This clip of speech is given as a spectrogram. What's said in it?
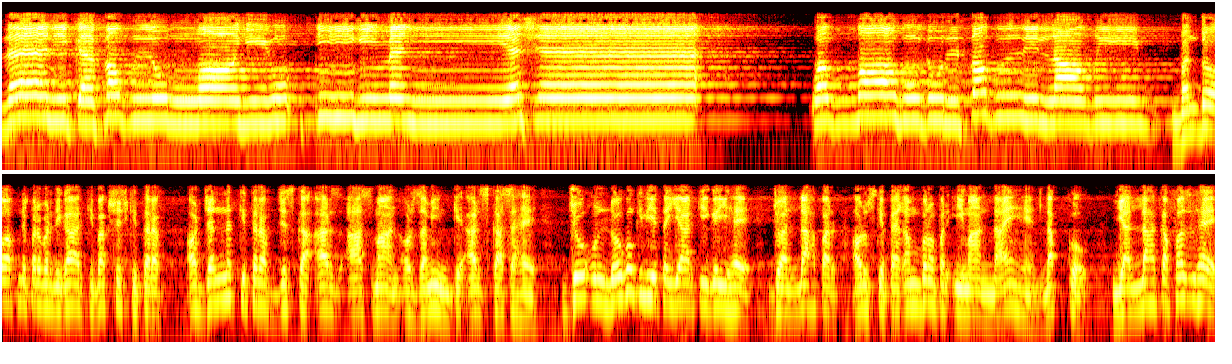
ذلك فضل الله يؤتيه من يشاء واللہ ذو الفضل العظیم بندو، اپنے پروردگار کی بخشش کی طرف اور جنت کی طرف جس کا عرض آسمان اور زمین کے عرض کا سا ہے، جو ان لوگوں کے لیے تیار کی گئی ہے، جو اللہ پر اور اس کے پیغمبروں پر ایمان لائے ہیں، لب کو، یہ اللہ کا فضل ہے،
